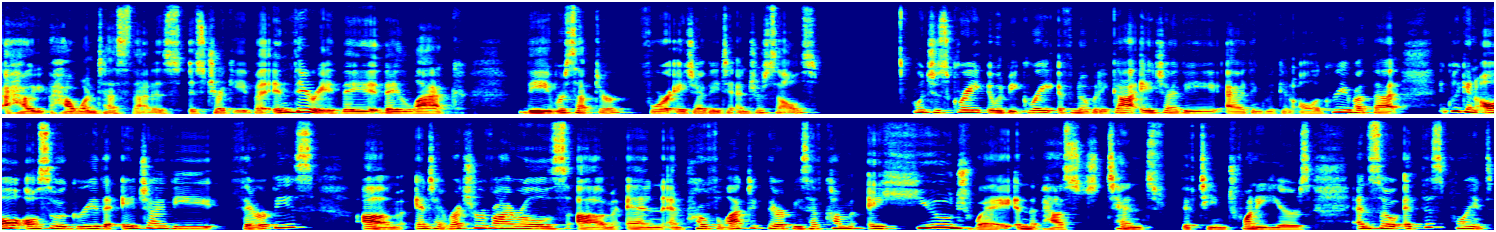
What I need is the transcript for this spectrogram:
how how one tests that is is tricky. But in theory, they they lack the receptor for HIV to enter cells which is great. It would be great if nobody got HIV. I think we can all agree about that. I think we can all also agree that HIV therapies, um, antiretrovirals, um, and, and prophylactic therapies have come a huge way in the past 10, 15, 20 years. And so at this point,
